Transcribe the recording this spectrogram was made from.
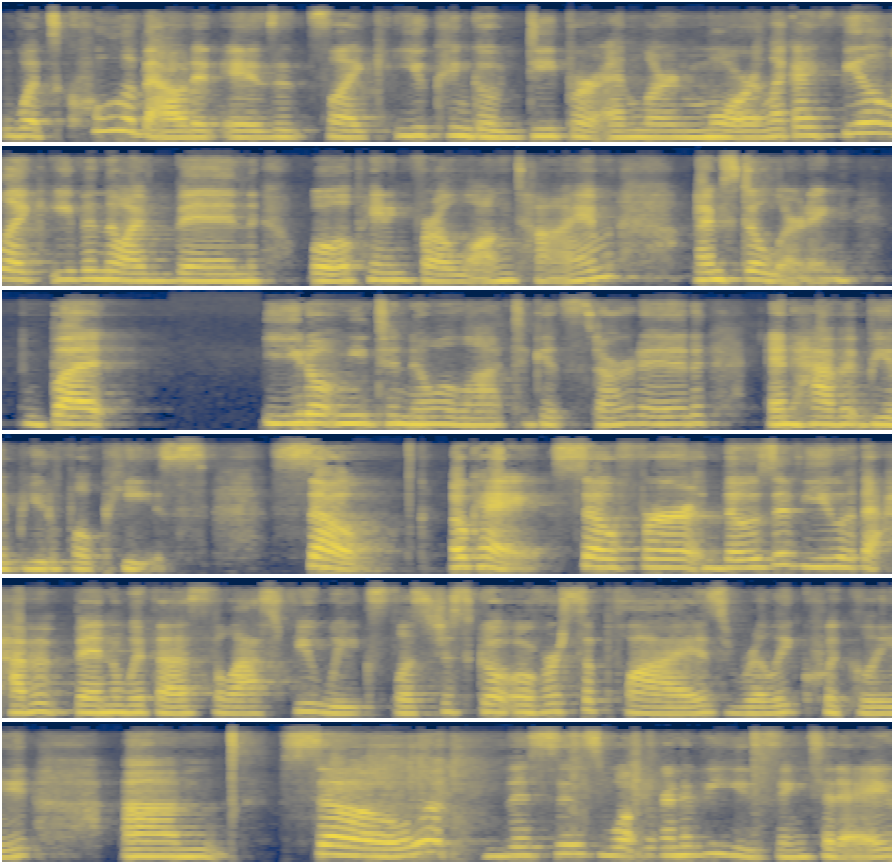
what's cool about it is it's like you can go deeper and learn more. Like i feel like even though i've been oil painting for a long time i'm still learning but you don't need to know a lot to get started and have it be a beautiful piece. So, okay, so for those of you that haven't been with us the last few weeks, let's just go over supplies really quickly. Um, so this is what we're going to be using today.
